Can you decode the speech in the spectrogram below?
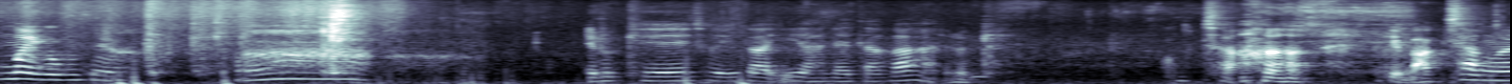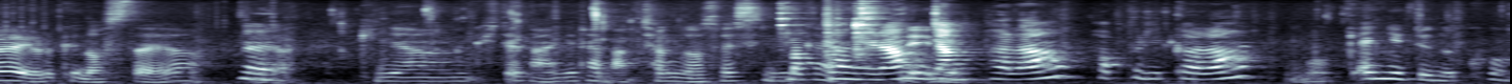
엄마 이거 보세요. 아, 이렇게 저희가 이 안에다가 이렇게 곱창 이렇게 막창을 이렇게 넣었어요. 네. 그러니까 그냥 피자가 아니라 막창 넣어서 했으니까. 막창이랑 네, 네. 양파랑 파프리카랑 뭐 깻잎도 넣고.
